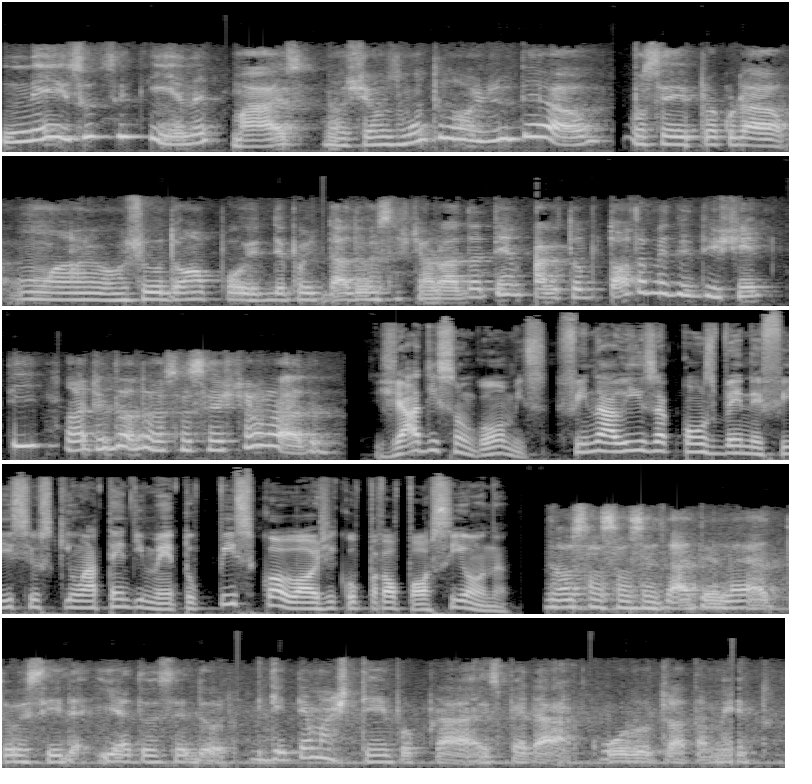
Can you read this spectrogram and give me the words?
nem isso se tinha, né? Mas nós estamos muito longe do ideal. Você procurar uma ajuda, um apoio depois da doença instaurada tem um impacto totalmente distinto de antes da doença ser instaurada. Jadson Gomes finaliza com os benefícios que um atendimento psicológico proporciona. Nossa sociedade ela é adoecida e adoecedora. Ninguém tem mais tempo para esperar cura ou tratamento.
